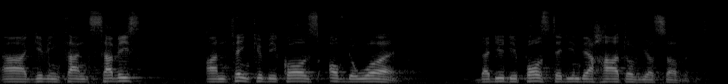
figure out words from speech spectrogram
uh, giving thanks service, and thank you because of the word that you deposited in the heart of your servant.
